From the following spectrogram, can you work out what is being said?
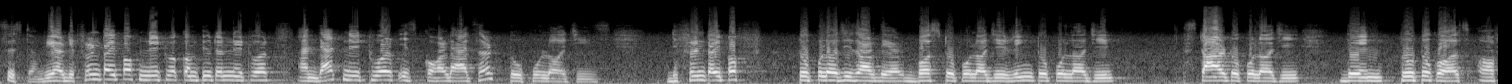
system. We have different type of network computer network and that network is called as a topologies. Different type of topologies are there. Bus topology, ring topology, star topology then protocols of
